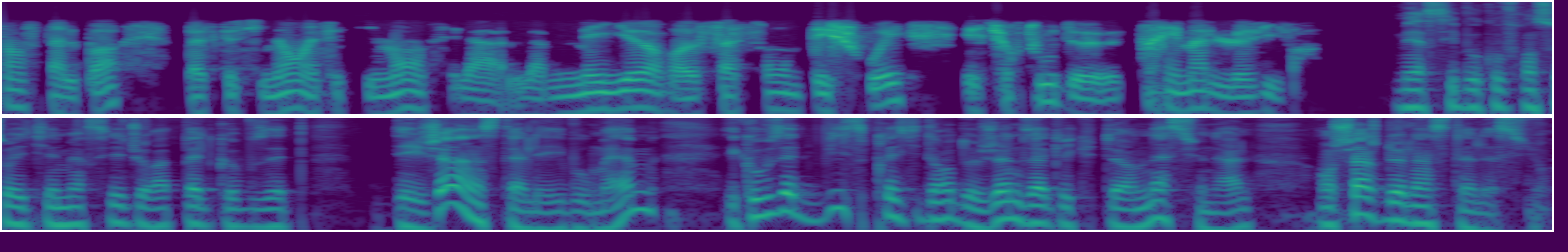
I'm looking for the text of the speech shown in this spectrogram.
s'installe pas parce que sinon effectivement c'est la, la meilleure façon d'échouer et surtout de très mal le vivre. Merci beaucoup François-Étienne Mercier. Je rappelle que vous êtes déjà installé vous-même et que vous êtes vice-président de Jeunes Agriculteurs National en charge de l'installation.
